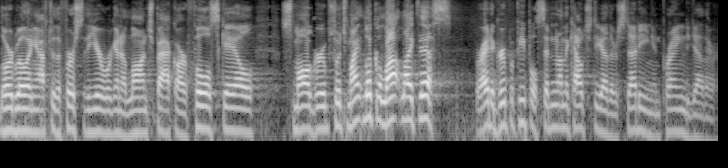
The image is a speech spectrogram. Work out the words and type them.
Lord willing, after the first of the year, we're going to launch back our full scale small groups, which might look a lot like this, right? A group of people sitting on the couch together, studying and praying together.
